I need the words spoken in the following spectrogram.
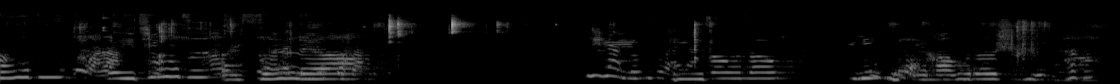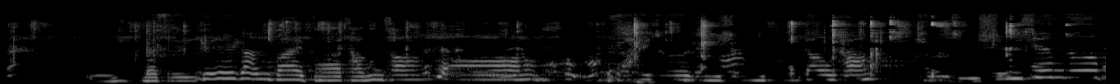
苦不为情字而思量，行行走走，美好的时光。那岁月染白发苍苍，在这人生道场，曾经实现的悲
